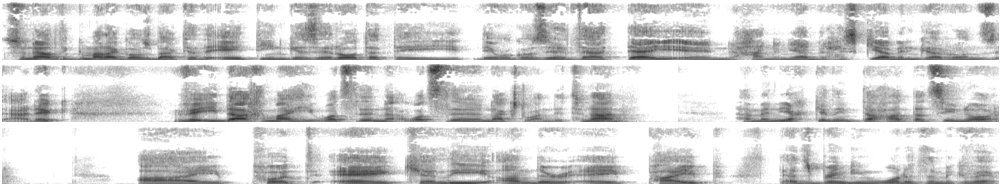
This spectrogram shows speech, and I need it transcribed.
So now the Gemara goes back to the 18 gezerot that they they were gozer that day in Hananiah ben Hiskiah ben Garon's attic. Ve'idach mahi. What's the what's the next one? The Tanan. Hamaniach kelim tahat tzinor. I put a keli under a pipe that's bringing water to the mikveh.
